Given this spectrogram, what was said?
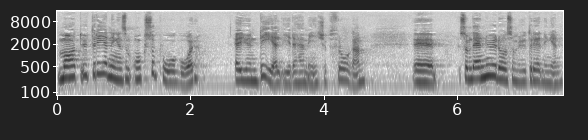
Matutredningen som också pågår är ju en del i det här med inköpsfrågan. Eh, som det är nu då, som utredningen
